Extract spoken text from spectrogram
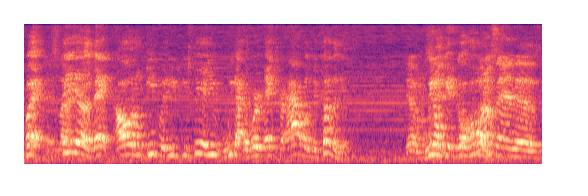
But It's still, like- that all them people, you, you still you we got to work extra hours because of this. Yeah, We don't get to go home. What I'm saying is,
